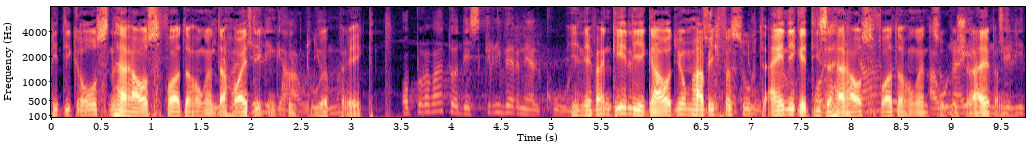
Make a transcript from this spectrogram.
die die großen Herausforderungen der heutigen Kultur prägt. In Evangelii Gaudium habe ich versucht, einige dieser Herausforderungen zu beschreiben.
